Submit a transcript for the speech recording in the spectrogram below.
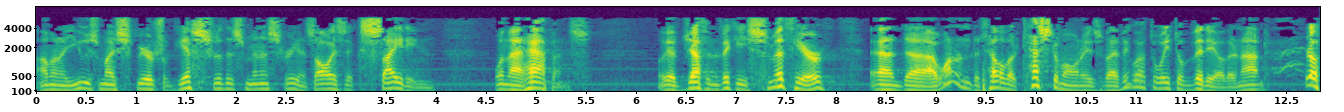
I'm going to use my spiritual gifts for this ministry. And it's always exciting when that happens. We have Jeff and Vicki Smith here, and uh, I want them to tell their testimonies, but I think we'll have to wait till video. They're not real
